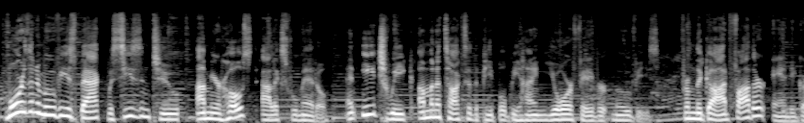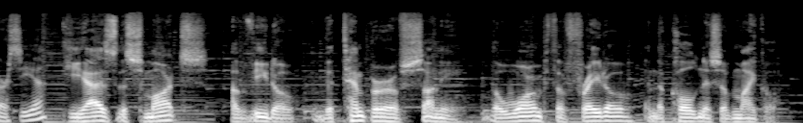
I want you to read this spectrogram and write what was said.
More Than a Movie is back with season two. I'm your host, Alex Fumero, and each week I'm going to talk to the people behind your favorite movies. From The Godfather, Andy Garcia. He has the smarts of Vito, the temper of Sonny, the warmth of Fredo, and the coldness of Michael.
